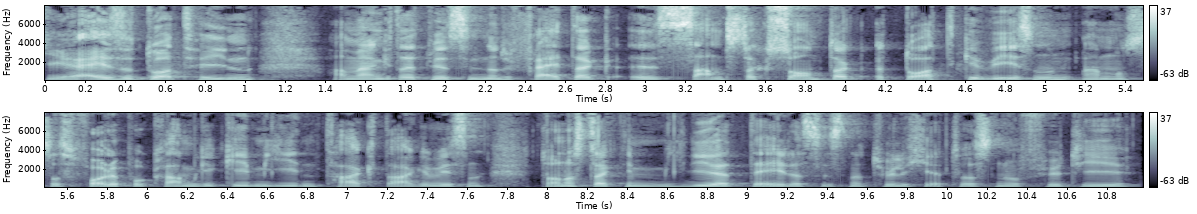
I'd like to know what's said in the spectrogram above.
Die Reise dorthin haben wir angetreten. Wir sind natürlich Freitag, äh, Samstag, Sonntag äh, dort gewesen, haben uns das volle Programm gegeben, jeden Tag da gewesen. Donnerstag den Media Day, das ist natürlich etwas nur für die,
